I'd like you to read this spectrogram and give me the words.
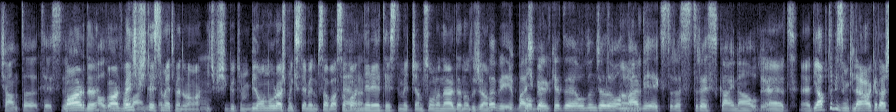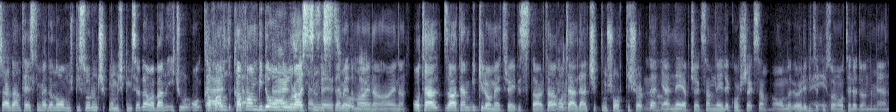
çanta teslim, Vardı, vardı. Ben hiçbir şey gibi. teslim etmedim ama. Hı. Hiçbir şey götürmedim. Bir de onunla uğraşmak istemedim sabah sabah. Evet. Nereye teslim edeceğim, sonra nereden alacağım? Tabii Bir başka problem. ülkede olunca da onlar Aynen. bir ekstra stres kaynağı oluyor. Evet, evet. Yaptı bizimkiler. Arkadaşlardan teslim eden olmuş. Bir sorun çıkmamış kimsede ama ben hiç o- kafam Tercih- kafam bir de onunla uğraşsın istemedim. oluyor. Aynen, aynen. Otel zaten bir kilometreydi starta. Hı. Otelden çıktım şort tişörtle. Hı. Yani ne yapacaksam, neyle koşacaksam onu öyle bitirdim. Eyvallah. Sonra otele döndüm yani.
